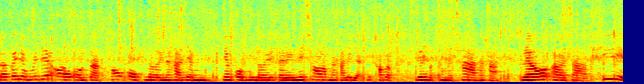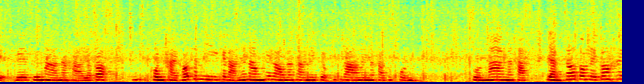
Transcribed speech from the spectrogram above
แล้วก็ยังไม่ได้เอาออกจากห้องอบเลยนะคะ ยังยังอบอยู่เลยแต่เรไม่ชอบนะคะเลยอยากให้เขาแบบ เลี้ยงแบบธรรมชาตินะคะ แล้วจากที่เรซื้อมานะคะ แล้วก็คนขายเขาจะมีกระดาษแนะนำให้เรานะคะ ในเกือบทุกร้านเลยนะคะ ทุกคนส่วนมากนะคะ อย่างเจ้าต้นเล็กก็ให้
